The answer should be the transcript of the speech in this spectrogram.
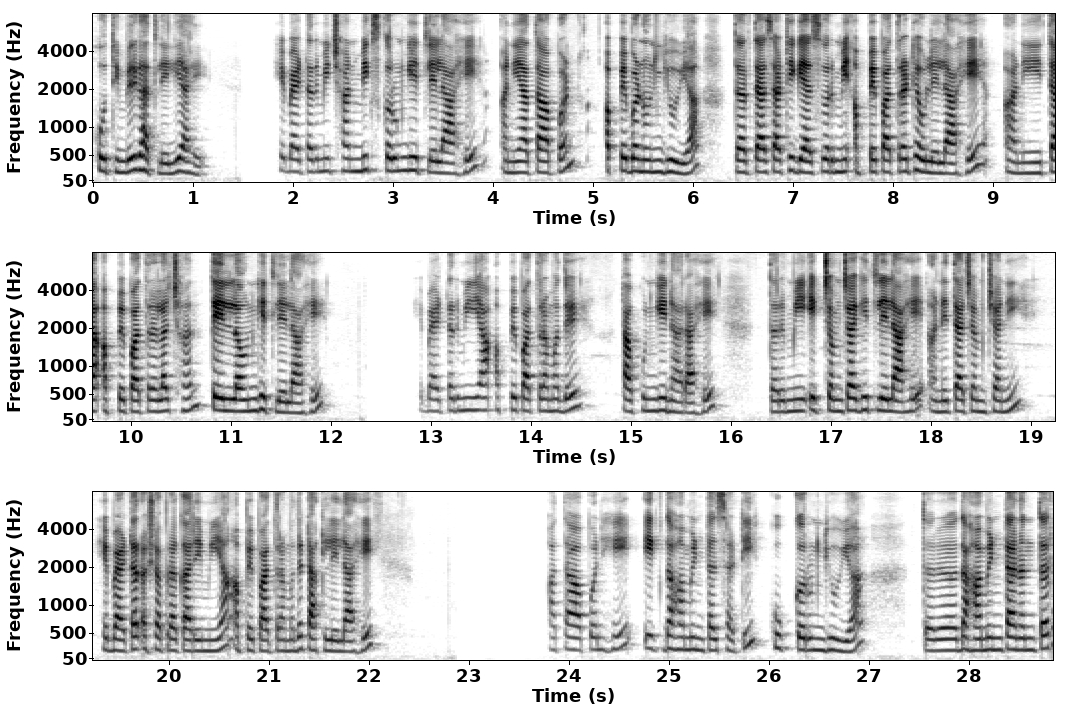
कोथिंबीर घातलेली आहे. हे बॅटर मी छान मिक्स करून घेतलेलं आहे. आणि आता आपण अप्पे बनवून घेऊया. तर त्यासाठी गॅसवर मी अप्पे पात्र ठेवलेलं आहे. आणि त्या अप्पे पात्राला छान तेल लावून घेतलेलं आहे. हे बॅटर मी या अप्पे पात्रामध्ये टाकून घेणार आहे. तर मी एक चमचा घेतलेला आहे. आणि त्या चमच्यानी हे बॅटर अशा प्रकारे मी या अप्पे पात्रामध्ये टाकलेलं आहे. आता आपण हे एक दहा मिनटासाठी कुक करून घेऊया. तर दहा मिनटानंतर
